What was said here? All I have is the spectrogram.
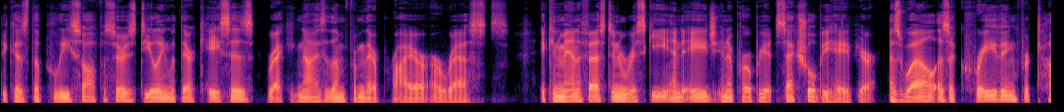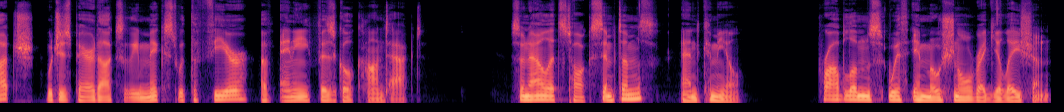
because the police officers dealing with their cases recognize them from their prior arrests. It can manifest in risky and age inappropriate sexual behavior, as well as a craving for touch, which is paradoxically mixed with the fear of any physical contact. So now let's talk symptoms and Camille. Problems with emotional regulation,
